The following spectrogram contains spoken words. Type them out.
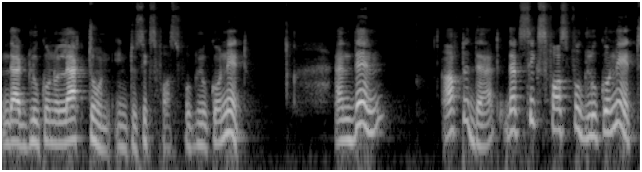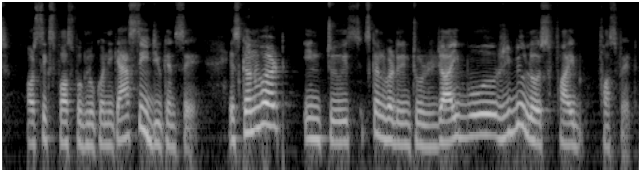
that gluconolactone into 6 phosphogluconate and then after that that 6 phosphogluconate or 6 phosphogluconic acid you can say is convert into it's converted into ribulose 5 phosphate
